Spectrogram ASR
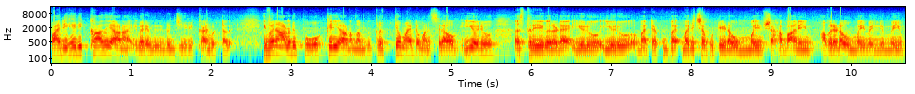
പരിഹരിക്കാതെയാണ് ഇവരെ വീണ്ടും ജീവിക്കാൻ വിട്ടത്. ഇവനാളൊരു പോക്കരിയാണെന്ന് നമുക്ക് കൃത്യമായിട്ട് മനസ്സിലാവും. ഈ ഒരു സ്ത്രീകളുടെ ഈ ഒരു ഈ ഒരു മറ്റേ മരിച്ച കുട്ടിയുടെ ഉമ്മയും ഷഹബാനയും അവരുടെ ഉമ്മയും വല്യമ്മയും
